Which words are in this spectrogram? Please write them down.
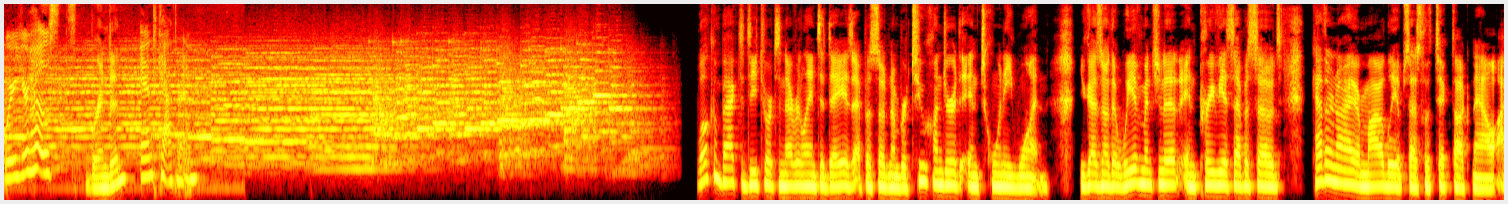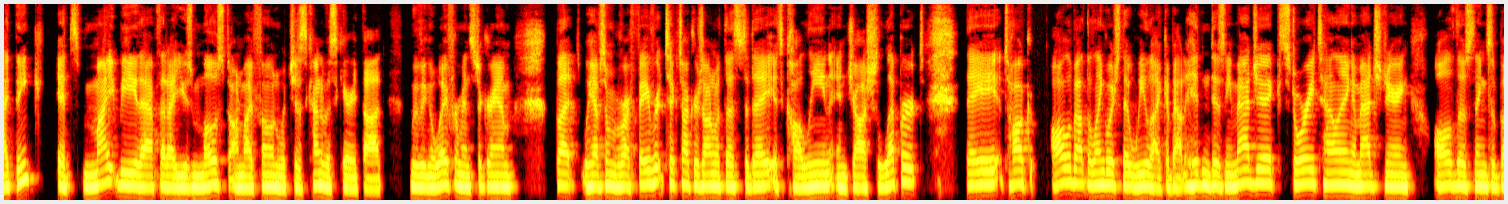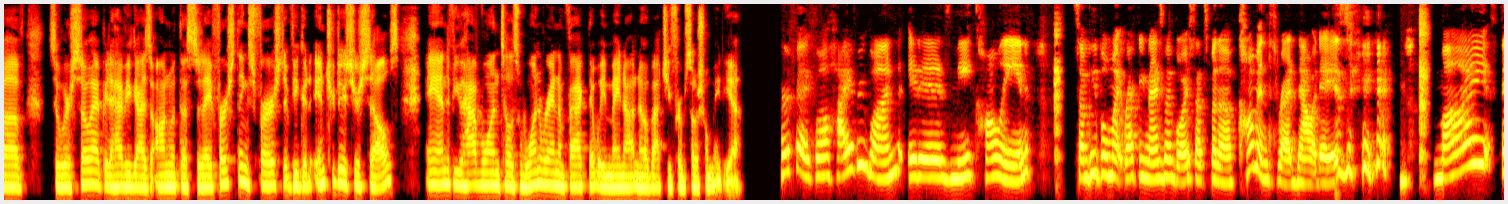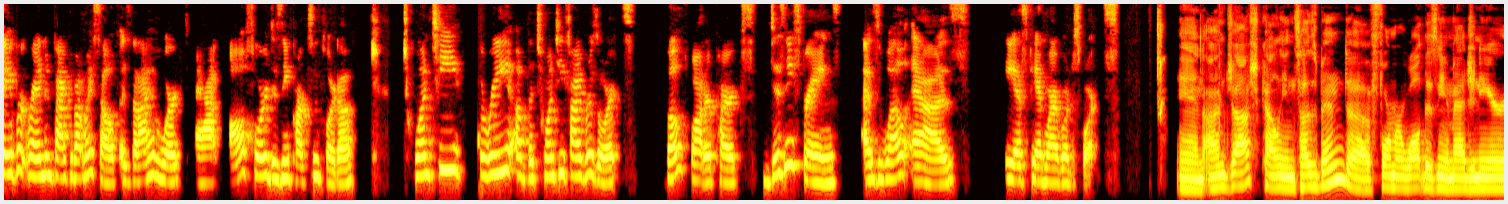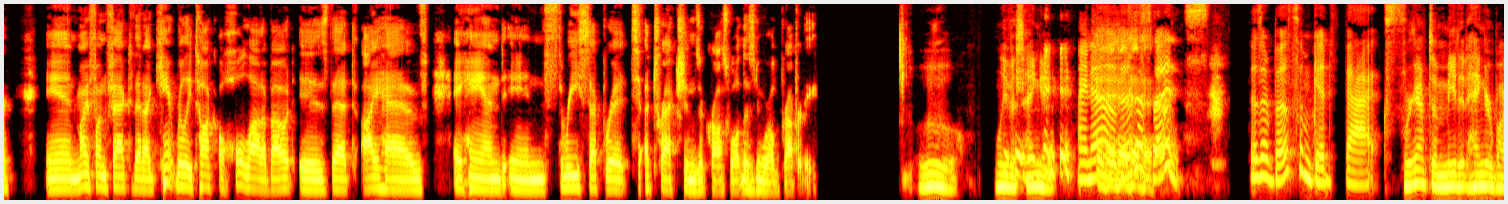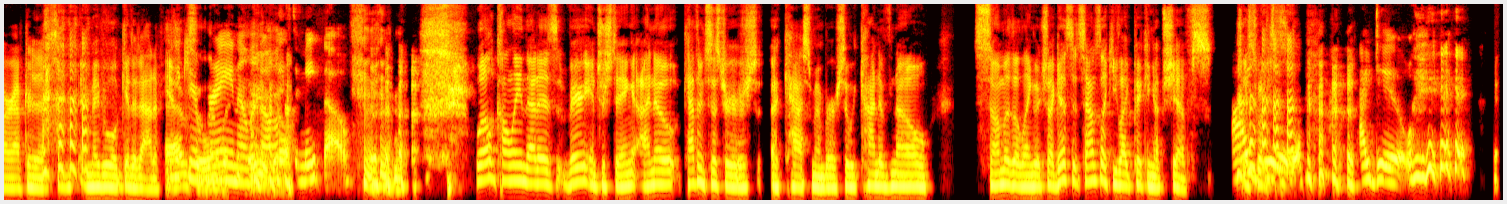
We're your hosts, Brendan and Catherine. Welcome back to Detour to Neverland. Today is episode number 221. You guys know that we have mentioned it in previous episodes. Catherine and I are mildly obsessed with TikTok now. I think it might be the app that I use most on my phone, which is kind of a scary thought, moving away from Instagram. But we have some of our favorite TikTokers on with us today. It's Colleen and Josh Leppert. They talk all about the language that we like about hidden Disney magic, storytelling, imagineering, all of those things above. So we're so happy to have you guys on with us today. First things first, if you could introduce yourselves, and if you have one, tell us one random fact that we may not know about you from social media. Perfect. Well, hi everyone. It is me, Colleen. Some people might recognize my voice. That's been a common thread nowadays. my favorite random fact about myself is that I have worked at all four Disney parks in Florida, 23 of the 25 resorts, both water parks, Disney Springs, as well as ESPN Wide World of Sports. And I'm Josh, Colleen's husband, a former Walt Disney Imagineer. And my fun fact that I can't really talk a whole lot about is that I have a hand in three separate attractions across Walt Disney World property. Ooh, leave us hanging. I know, those are sense. Those are both some good facts. We're gonna have to meet at Hangar Bar after this, and, and maybe we'll get it out of you. Pick your brain a little. Nice to meet, though. well, Colleen, that is very interesting. I know Catherine's sister's a cast member, so we kind of know some of the language. So I guess it sounds like you like picking up shifts. I do. I do.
